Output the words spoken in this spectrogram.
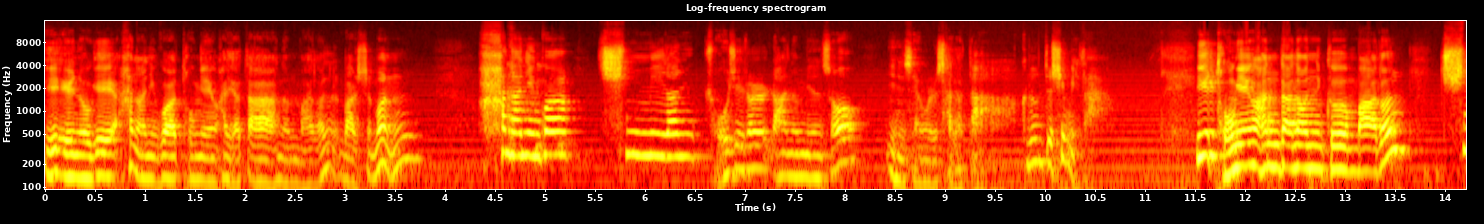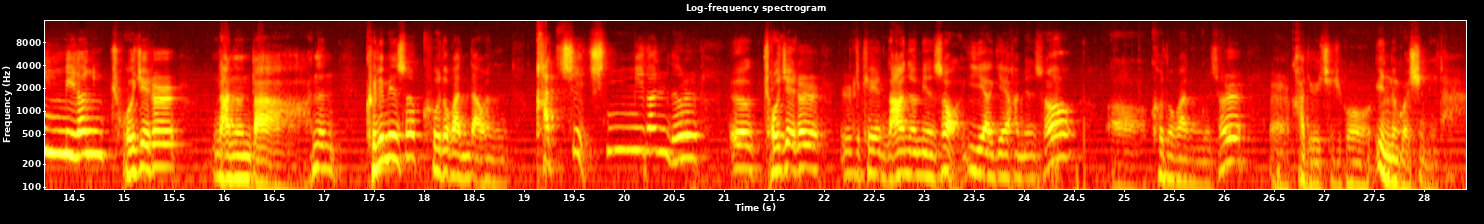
이 에녹이 하나님과 동행하였다 하는 말은, 말씀은 하나님과 친밀한 교제를 나누면서 인생을 살았다. 그런 뜻입니다. 이 동행한다는 그 말은 친밀한 교제를 나눈다는 그러면서 걸어간다는 같이 친밀한 늘 어, 교제를 이렇게 나누면서 이야기하면서 어, 걸어가는 것을 어, 있고 있는 것입니다.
